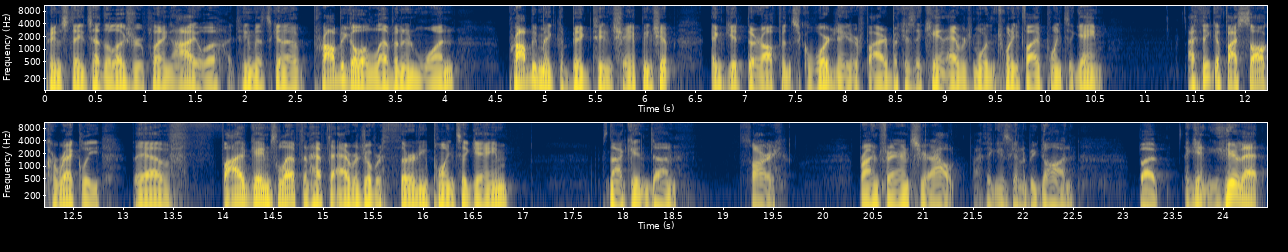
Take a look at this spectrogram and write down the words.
Penn State's had the luxury of playing Iowa, a team that's going to probably go 11 and 1, probably make the Big Ten championship, and get their offense coordinator fired because they can't average more than 25 points a game. I think if I saw correctly, they have five games left and have to average over 30 points a game. It's not getting done. Sorry. Brian Ferentz, you're out. I think he's going to be gone. But again, you hear that.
